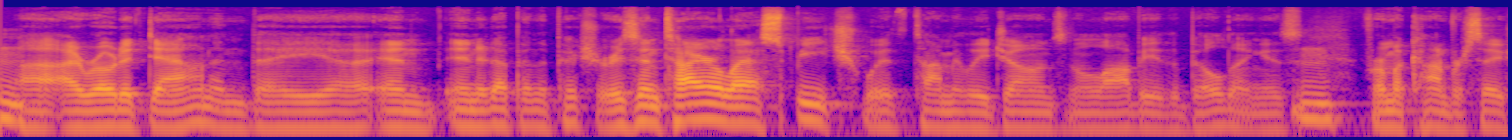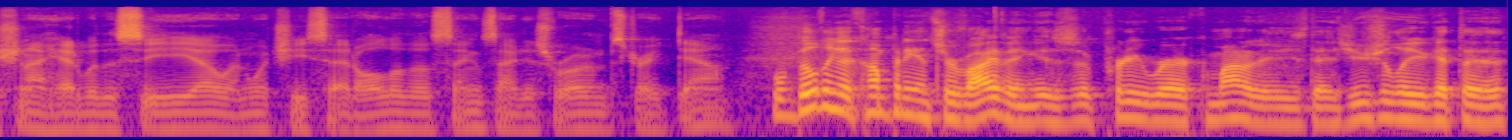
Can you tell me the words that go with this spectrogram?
Uh, I wrote it down, and they uh, and ended up in the picture. His entire last speech with Tommy Lee Jones in the lobby of the building is from a conversation I had with the CEO, in which he said all of those things. I just wrote them straight down. Well, building a company and surviving is a pretty rare commodity these days. Usually, you get the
